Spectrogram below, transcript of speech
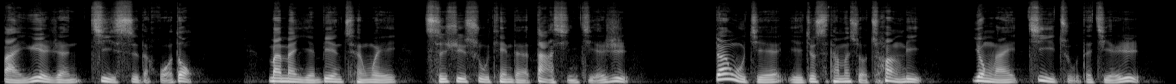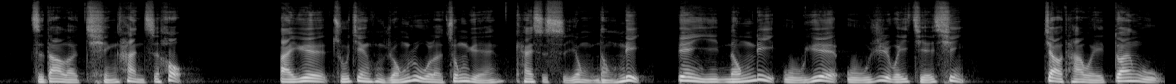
百越人祭祀的活动，慢慢演变成为持续数天的大型节日。端午节也就是他们所创立用来祭祖的节日。直到了秦汉之后，百越逐渐融入了中原，开始使用农历，便以农历五月五日为节庆，叫它为端午。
